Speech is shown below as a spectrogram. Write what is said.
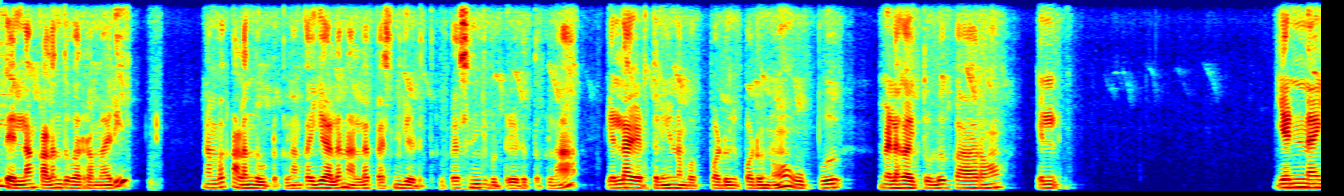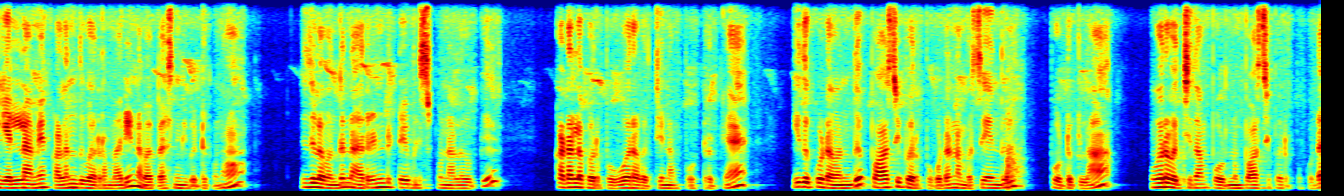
இதெல்லாம் கலந்து வர்ற மாதிரி நம்ம கலந்து விட்டுக்கலாம். கையால் நல்லா பிசைஞ்சு எடுத்து பிசைஞ்சு விட்டு எடுத்துக்கலாம். எல்லா இடத்துலையும் நம்ம படு படணும். உப்பு மிளகாய்த்தூள் காரம் எல் எண்ணெய் எல்லாமே கலந்து வர்ற மாதிரி நம்ம பிசைஞ்சு விட்டுக்கணும். இதில் வந்து நான் ரெண்டு டேபிள் ஸ்பூன் அளவுக்கு கடலைப்பருப்பு ஊற வச்சு நான் போட்டிருக்கேன். இது கூட வந்து பாசிப்பருப்பு கூட நம்ம சேர்ந்து போட்டுக்கலாம். ஊற வச்சு தான் போடணும் பாசிப்பருப்பு கூட.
